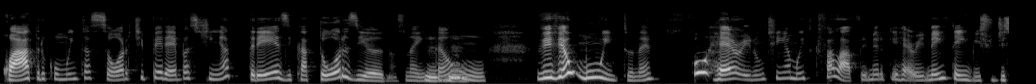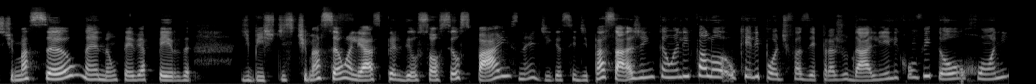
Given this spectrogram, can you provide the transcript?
quatro com muita sorte, e Perebas tinha 13, 14 anos, né? Então, uhum. viveu muito, né? O Harry não tinha muito o que falar. Primeiro que Harry nem tem bicho de estimação, né? Não teve a perda de bicho de estimação, aliás, perdeu só seus pais, né? Diga-se de passagem. Então ele falou o que ele pôde fazer para ajudar ali. Ele convidou o Rony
